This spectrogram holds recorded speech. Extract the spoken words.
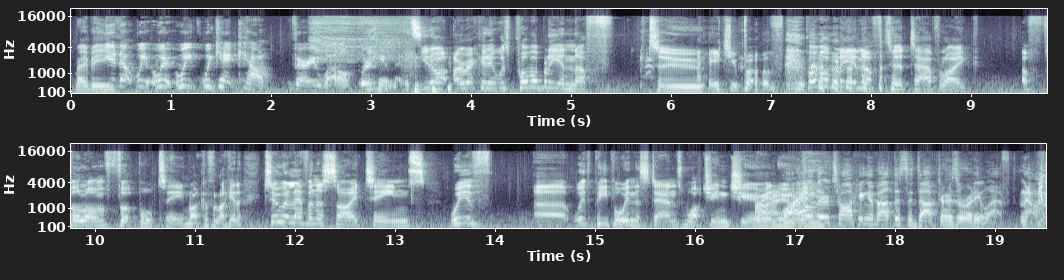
maybe. You know, we, we, we, we can't count very well. We're humans. You know, what, I reckon it was probably enough to hate you both. probably enough to, to have like a full-on football team, like a like a, two 11-a-side teams with uh with people in the stands watching, cheering. right. While they're talking about this, the doctor has already left. No.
